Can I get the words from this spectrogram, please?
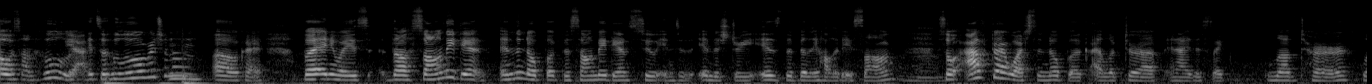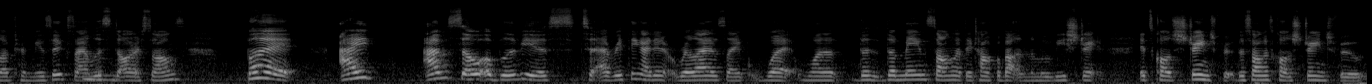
Oh, it's on Hulu. Yeah. It's a Hulu original. Mhm. Oh, okay. But anyways, the song they dance in the Notebook, the song they dance to into the industry is the Billie Holiday song. So after I watched the Notebook, I looked her up and I just like loved her, loved her music. So I listened to all her songs, but I I'm so oblivious to everything. I didn't realize like what one of the the main song that they talk about in the movie. Strange. It's called Strange Fruit. The song is called Strange Fruit.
